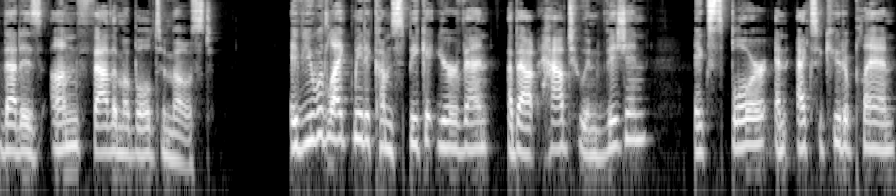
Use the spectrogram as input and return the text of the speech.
that is unfathomable to most. If you would like me to come speak at your event about how to envision, explore and execute a plan,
